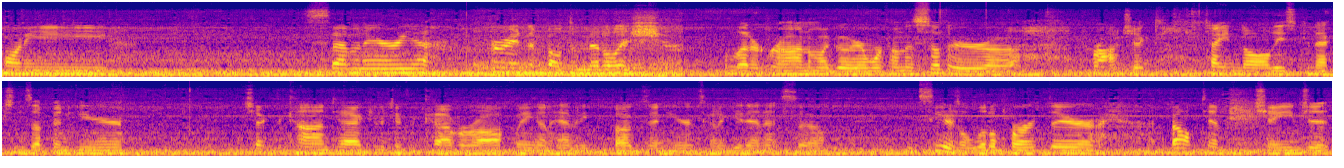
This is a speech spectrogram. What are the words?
27 area, right about the middle-ish. Let it run. I'm gonna go here and work on this other uh, project. Tightened all these connections up in here. Check the contactor, We took the cover off. We ain't gonna have any bugs in here. It's gonna get in it. So you can see there's a little burnt there. I'm about tempted to change it,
